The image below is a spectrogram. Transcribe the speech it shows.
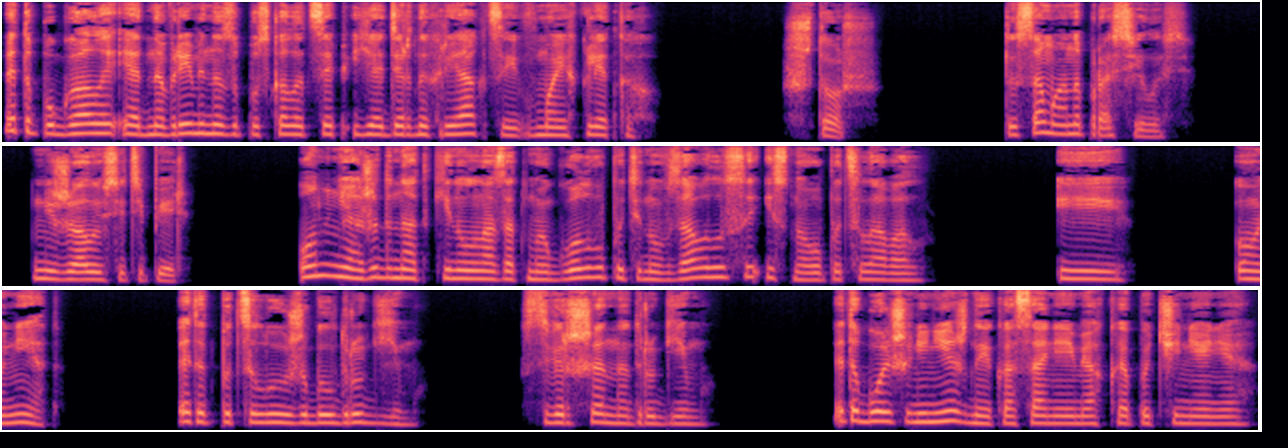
Это пугало и одновременно запускало цепь ядерных реакций в моих клетках. Что ж, ты сама напросилась. Не жалуйся теперь. Он неожиданно откинул назад мою голову, потянув за волосы и снова поцеловал. И... О, нет. Этот поцелуй уже был другим. Совершенно другим. Это больше не нежные касания и мягкое подчинение.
